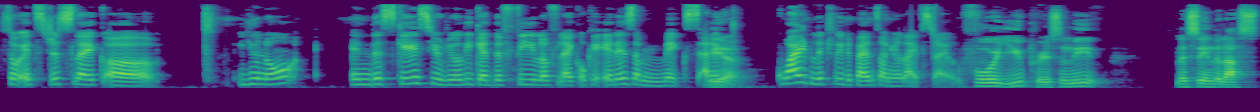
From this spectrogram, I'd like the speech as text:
So it's just like, uh, you know, in this case, you really get the feel of like, okay, it is a mix. And yeah. it quite literally depends on your lifestyle. For you personally, let's say in the last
